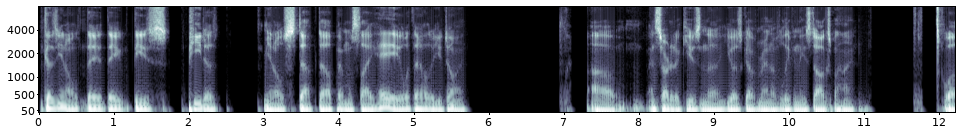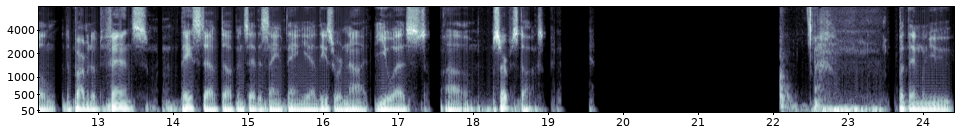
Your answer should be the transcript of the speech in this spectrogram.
because you know they they these PETA you know stepped up and was like, hey, what the hell are you doing? Um, and started accusing the U.S. government of leaving these dogs behind. Well, Department of Defense, they stepped up and said the same thing. Yeah, these were not U.S. Um, service dogs. But then when you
